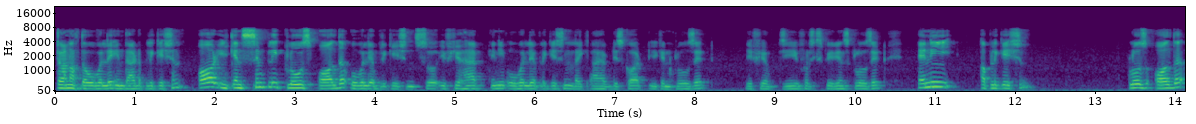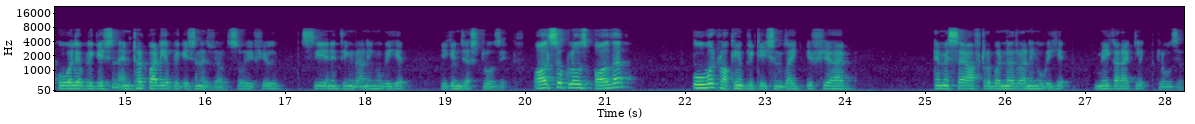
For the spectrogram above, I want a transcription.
turn off the overlay in that application or you can simply close all the overlay applications. So if you have any overlay application like I have Discord you can close it. If you have GeForce Experience close it. Any application close all the overlay application and third-party application as well. So if you see anything running over here you can just close it. Also close all the overclocking application. Like if you have MSI Afterburner running over here make a right click close it.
